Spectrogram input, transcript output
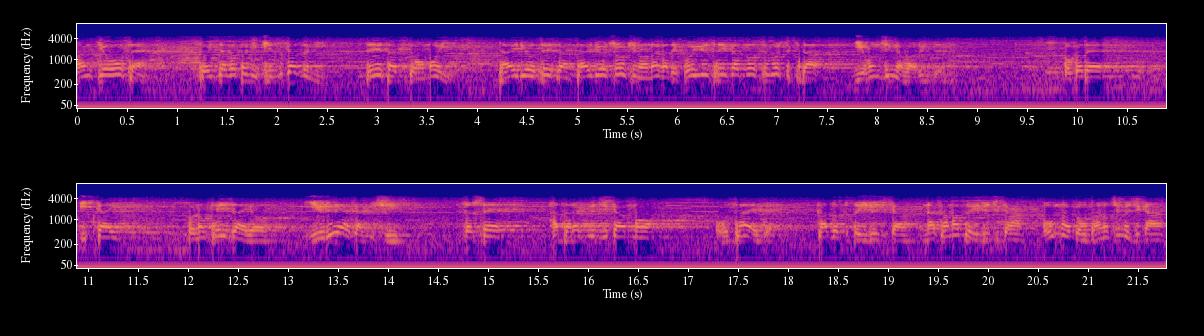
環境汚染。そういったことに気づかずに贅沢と思い大量生産大量消費の中でこういう生活を過ごしてきた日本人が悪いんです。ここで一回この経済を緩やかにしそして働く時間も抑えて家族といる時間仲間といる時間音楽を楽しむ時間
